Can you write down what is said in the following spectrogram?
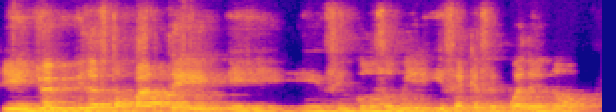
Y yo he vivido esta parte eh, eh, sin consumir y sé que se puede, ¿no?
